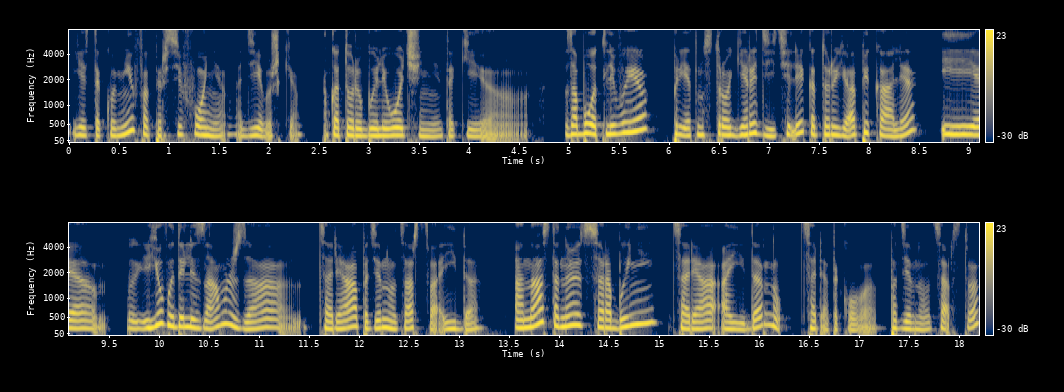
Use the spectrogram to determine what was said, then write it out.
Есть такой миф о Персифоне, о девушке, у которой были очень такие э, заботливые, при этом строгие родители, которые ее опекали, и ее выдали замуж за царя подземного царства Аида. Она становится рабыней царя Аида, ну, царя такого подземного царства.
